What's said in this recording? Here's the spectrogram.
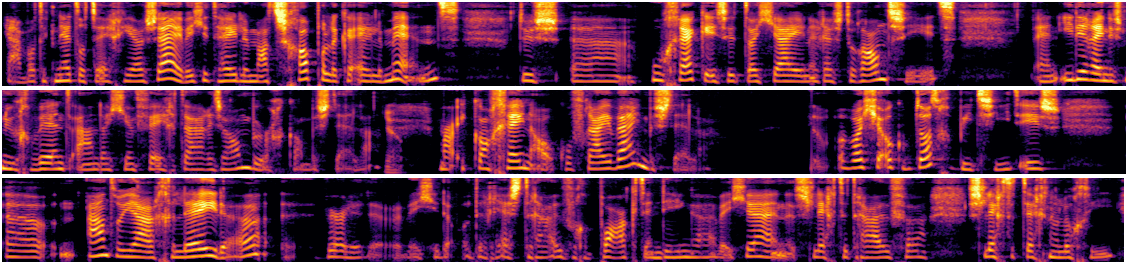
ja, wat ik net al tegen jou zei, weet je, het hele maatschappelijke element. Dus uh, hoe gek is het dat jij in een restaurant zit. En iedereen is nu gewend aan dat je een vegetarische hamburger kan bestellen. Ja. Maar ik kan geen alcoholvrije wijn bestellen. Wat je ook op dat gebied ziet is. Uh, een aantal jaren geleden uh, werden de, weet je, de, de restdruiven gepakt en dingen, weet je, en slechte druiven, slechte technologie.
